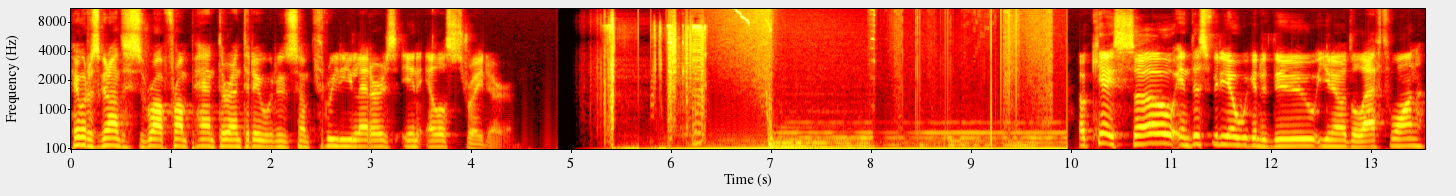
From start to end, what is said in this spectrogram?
Hey, what is going on? This is Rob from Panter, and today we're going to do some 3D letters in Illustrator. Okay, so in this video we're gonna do, you know, the left one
